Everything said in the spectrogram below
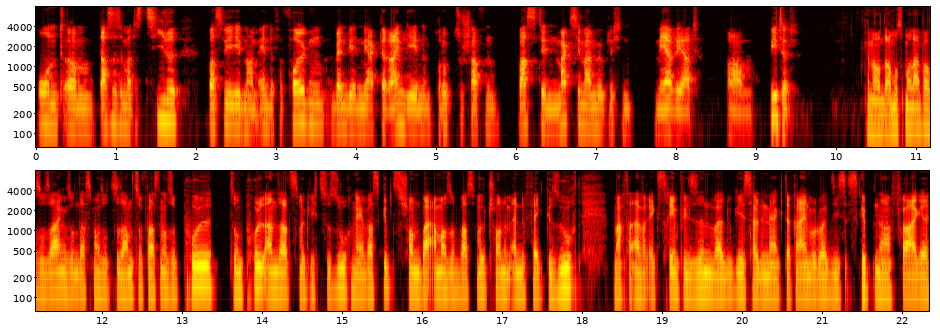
Und ähm, das ist immer das Ziel, was wir eben am Ende verfolgen, wenn wir in Märkte reingehen, ein Produkt zu schaffen, was den maximal möglichen Mehrwert ähm, bietet. Genau, da muss man einfach so sagen, so, um das mal so zusammenzufassen, also Pull, so ein Pull-Ansatz wirklich zu suchen, hey, was gibt es schon bei Amazon, was wird schon im Endeffekt gesucht, macht halt einfach extrem viel Sinn, weil du gehst halt in Märkte rein, wo du halt siehst, es gibt Nachfrage,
